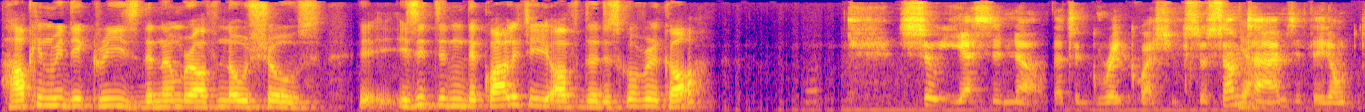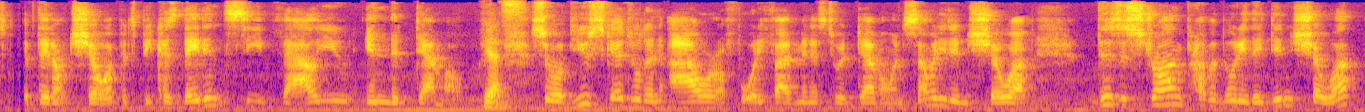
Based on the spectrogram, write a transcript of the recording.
How can we decrease the number of no-shows? Is it in the quality of the discovery call? So yes and no. That's a great question. So sometimes yeah. if they don't if they don't show up, it's because they didn't see value in the demo. Yes. So if you scheduled an hour or 45 minutes to a demo and somebody didn't show up, there's a strong probability they didn't show up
